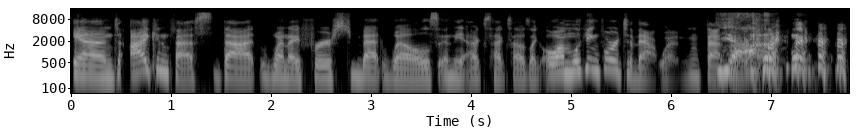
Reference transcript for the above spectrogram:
And I confess that when I first met Wells in the Ex Hex, I was like, oh, I'm looking forward to that one. That yeah. Right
